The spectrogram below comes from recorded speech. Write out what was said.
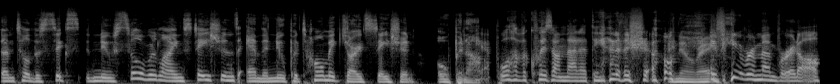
until the six new Silver Line stations and the new Potomac Yard station open up. Yeah, we'll have a quiz on that at the end of the show. I know, right? If you remember it all.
